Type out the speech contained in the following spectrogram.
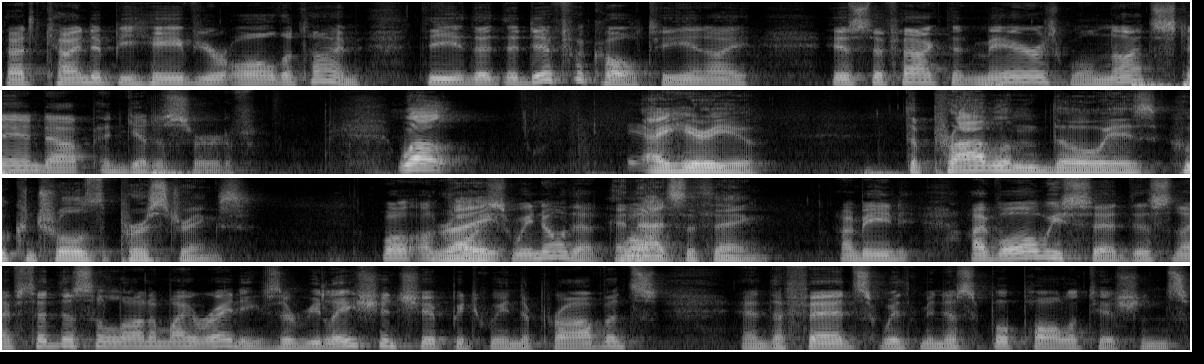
that kind of behavior all the time. The, the the difficulty, and I, is the fact that mayors will not stand up and get assertive. well, I hear you. The problem, though, is who controls the purse strings, Well, of right? course we know that. And Well, that's the thing. I mean, I've always said this, and I've said this in a lot of my writings. The relationship between the province and the feds with municipal politicians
